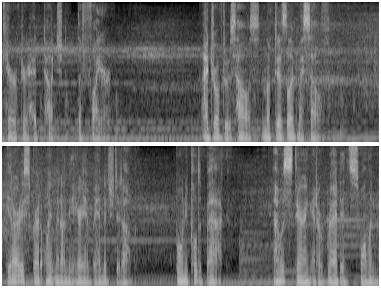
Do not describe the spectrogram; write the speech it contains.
character had touched the fire. I drove to his house and looked at his leg myself. He had already spread ointment on the area and bandaged it up, but when he pulled it back, I was staring at a red and swollen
